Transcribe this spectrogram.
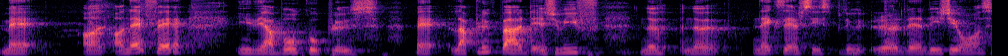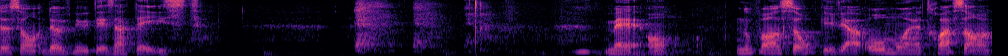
Mais en, effet, il y a beaucoup plus. Mais la plupart des juifs ne, n'exercent plus la religion, ce sont devenus des athéistes. Mais nous pensons qu'il y a au moins 300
